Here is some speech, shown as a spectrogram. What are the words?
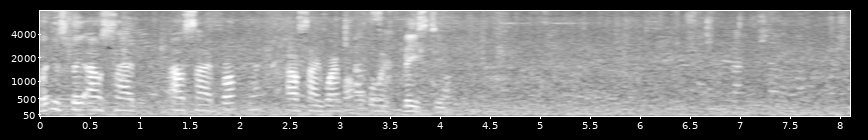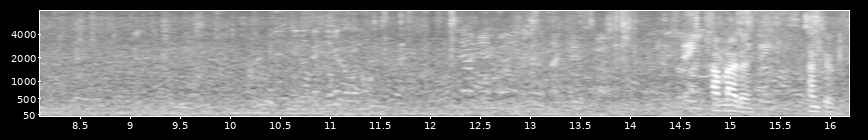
But you stay outside, outside box, yeah? Outside white box, Outside. please. Yeah. Have a nice day. Thank you.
